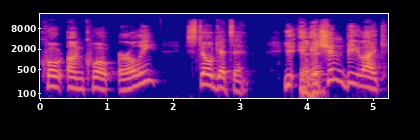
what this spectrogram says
quote unquote, early, still gets in. You, it, it mm-hmm. shouldn't be like,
